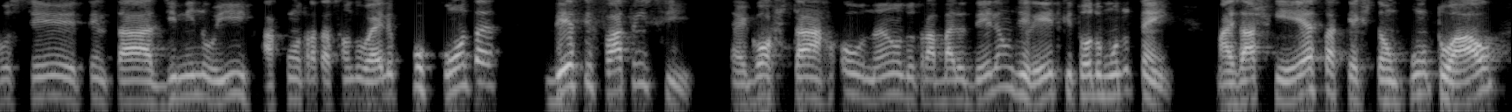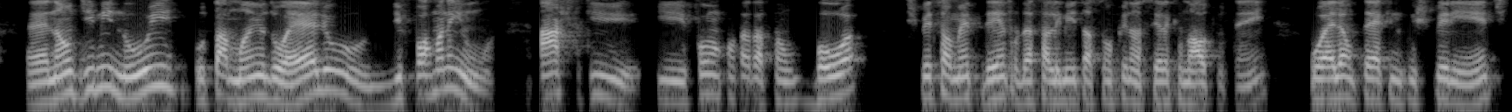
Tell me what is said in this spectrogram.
você tentar diminuir a contratação do Hélio por conta desse fato em si. É, gostar ou não do trabalho dele é um direito que todo mundo tem. Mas acho que essa questão pontual é, não diminui o tamanho do Hélio de forma nenhuma. Acho que, que foi uma contratação boa, especialmente dentro dessa limitação financeira que o Náutico tem. O Hélio é um técnico experiente,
